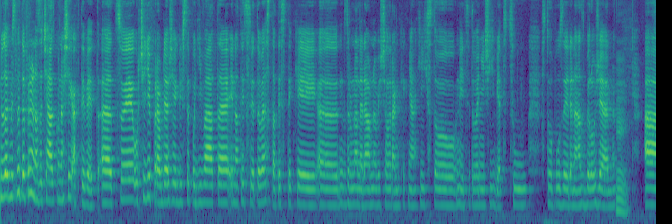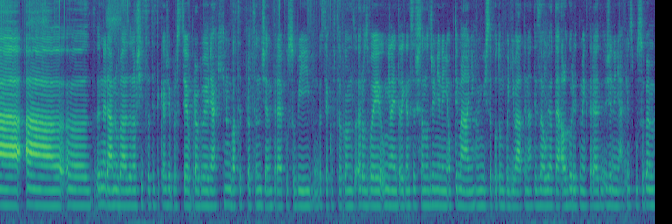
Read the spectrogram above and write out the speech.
No tak my jsme teprve na začátku našich aktivit. Eh, co je určitě pravda, že když se podíváte i na ty světové statistiky, eh, zrovna nedávno vyšel ranking nějakých 100 nejcitovanějších vědců, z toho pouze 11 bylo žen. Hmm. A, a uh, nedávno byla další statistika, že prostě opravdu je nějakých jenom 20% žen, které působí vůbec jako v celkovém rozvoji umělé inteligence, což samozřejmě není optimální, hlavně když se potom podíváte na ty zaujaté algoritmy, které ženy nějakým způsobem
